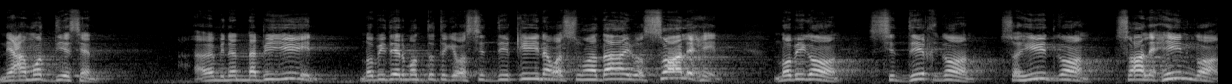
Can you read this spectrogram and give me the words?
নিয়ামত দিয়েছেন। নবীদের মধ্য থেকে ওয়া সুহাদাই সালেহিন। নবীগণ, সিদ্দিকগণ, শহীদগণ, সালেহিনগণ।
